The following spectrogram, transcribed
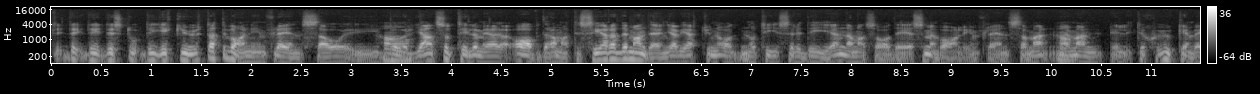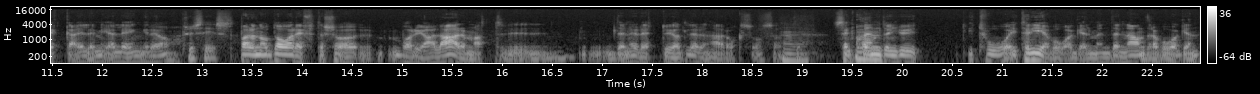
det, det, det, stod, det gick ut att det var en influensa och i Ja. början så till och med avdramatiserade man den. Jag vet ju några notiser i DN när man sa det är som en vanlig influensa. Man, Ja. När man är lite sjuk en vecka eller mer längre. Och Precis. bara några dagar efter så var det ju alarm att eh, den är rätt dödlig den här också. Så att, Mm. eh, Sen kom Men- den ju i, i, två, i tre vågor men den andra vågen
